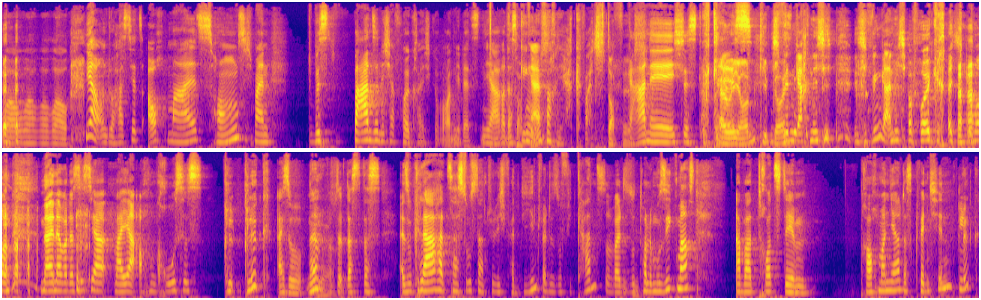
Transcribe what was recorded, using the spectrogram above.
wow, wow, wow, wow. Ja, und du hast jetzt auch mal Songs. Ich meine, du bist wahnsinnig erfolgreich geworden die letzten Jahre. Das Stop ging it. einfach, ja Quatsch, Stop gar nicht. Carry on, keep ich going. Bin gar nicht, ich bin gar nicht erfolgreich geworden. Nein, aber das ist ja, war ja auch ein großes Gl- Glück. Also, ne, Ja. das, das, also klar hast, hast du es natürlich verdient, weil du so viel kannst und weil Mhm. du so tolle Musik machst. Aber trotzdem braucht man ja das Quäntchen Glück,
